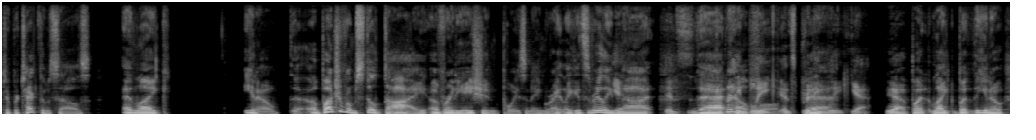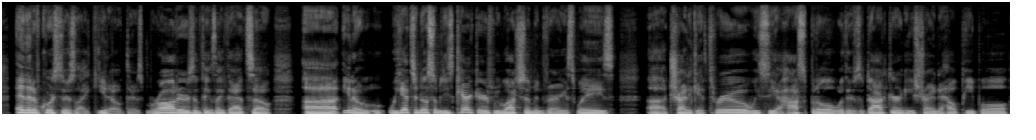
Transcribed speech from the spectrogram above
to protect themselves and like you know a bunch of them still die of radiation poisoning right like it's really Yeah. not It's That it's pretty helpful. bleak. It's pretty Yeah. bleak. Yeah. yeah, but like, but you know, and then of course there's like, you know, there's marauders and things like that. So, uh, you know, we get to know some of these characters. We watch them in various ways, uh, try to get through. We see a hospital where there's a doctor and he's trying to help people.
